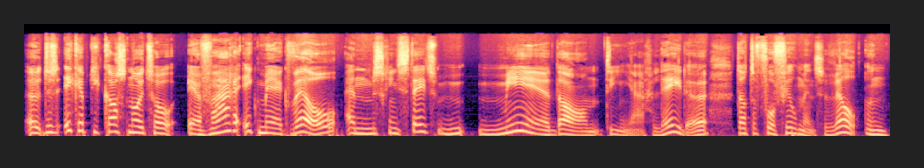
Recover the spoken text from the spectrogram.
Eh, dus ik heb die kast nooit zo ervaren. Ik merk wel, en misschien steeds meer dan tien jaar geleden... dat er voor veel mensen wel een,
